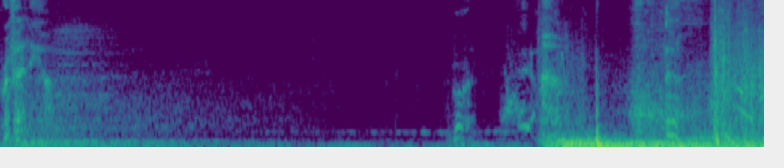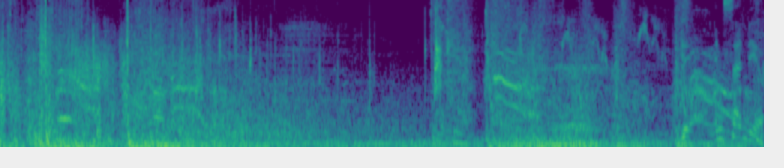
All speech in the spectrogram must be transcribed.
Revelio. Incendio.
